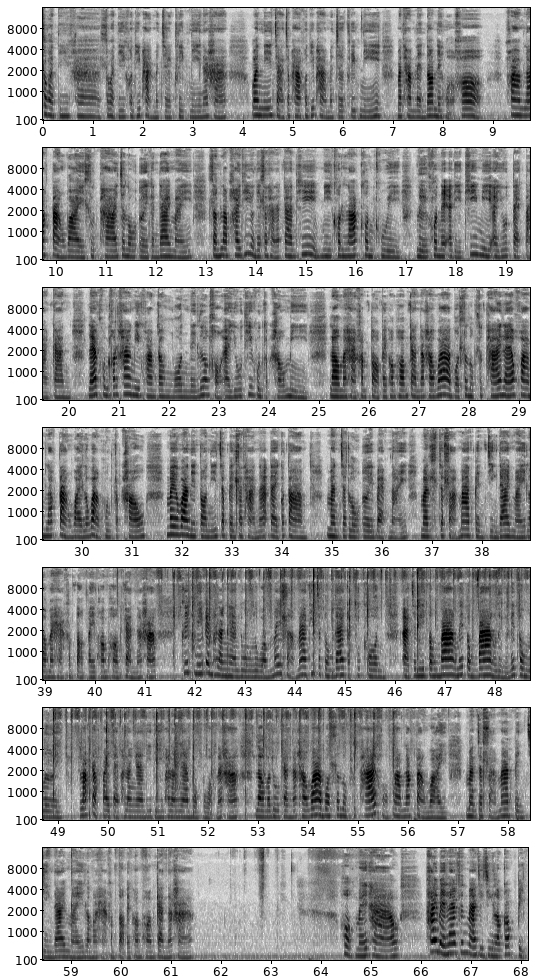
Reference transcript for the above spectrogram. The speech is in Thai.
สวัสดีค่ะ สวัสดีคนที่ผ่านมาเจอคลิปนี้นะคะ วันนี้จ๋าจะพาคนที่ผ่านมาเจอคลิปนี้ มาทำแรนดอมในหัวข้อ ความรักต่างวัยสุดท้ายจะลงเอยกันได้ไหมสำหรับใครที่อยู่ในสถานการณ์ที่มีคนรักคนคุย หรือคนในอดีตที่มีอายุแตกต่างกัน และคุณค่อนข้างมีความกังวลในเรื่องของอายุที่คุณกับเขามี เรามาหาคำตอบไปพร้อม ๆ กันนะคะ ว่าบทสรุปสุดท้ายแล้วความรักต่างวัยระหว่างคุณกับเขา ไม่ว่าในตอนนี้จะเป็นสถานะใดก็ตามมันจะลงเอยแบบไหน มันจะสามารถเป็นจริงได้ไหม เรามาหาคำตอบไปพร้อมๆกันนะคะ คลิปนี้เป็นพลังงานดวงรวมไม่สามารถที่จะตรงได้กับทุกคน อาจจะมีตรงบ้างไม่ตรงบ้างหรือไม่ตรงเลย รับกลับไปแต่พลังงานดีๆ พลังงานบวกๆนะคะ เรามาดูกันนะคะว่าบทสรุปสุดท้ายของความรักต่างวัย มันจะสามารถเป็นจริงได้ไหม เรามาหาคำตอบไปพร้อม ๆ กันนะคะ หกไม้เท้าไพ่ใบแรกขึ้นมาจริงๆ แล้วก็ปิด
